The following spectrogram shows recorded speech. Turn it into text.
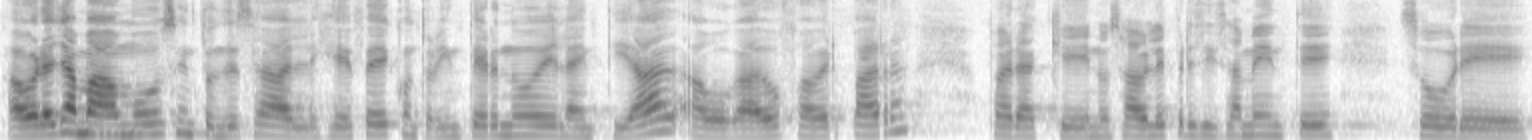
Ahora llamamos entonces al jefe de control interno de la entidad, abogado Faber Parra, para que nos hable precisamente sobre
